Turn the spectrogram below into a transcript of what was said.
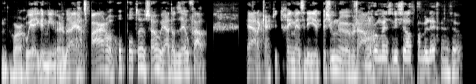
voor een goede economie. Maar zodra je gaat sparen of oppotten of zo, ja, dat is heel fout. Ja, dan krijg je geen mensen die pensioen eh, verzamelen. Gewoon mensen die zelf gaan beleggen en zo.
